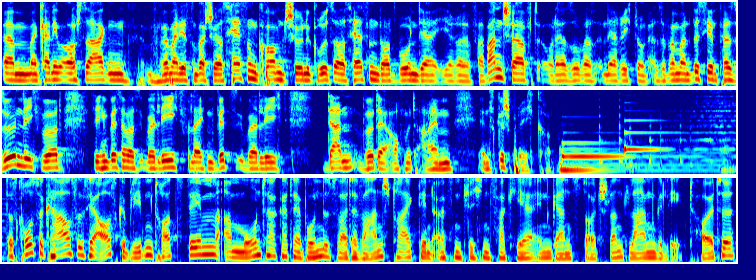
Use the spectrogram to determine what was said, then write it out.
Ähm, man kann ihm auch sagen, wenn man jetzt zum Beispiel aus Hessen kommt, schöne Grüße aus Hessen, dort wohnt ja ihre Verwandtschaft oder sowas in der Richtung. Also wenn man ein bisschen persönlich wird, sich ein bisschen was überlegt, vielleicht einen Witz überlegt, dann wird er auch mit einem ins Gespräch kommen. Das große Chaos ist ja ausgeblieben. Trotzdem, am Montag hat der bundesweite Warnstreik den öffentlichen Verkehr in ganz Deutschland lahmgelegt. Heute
